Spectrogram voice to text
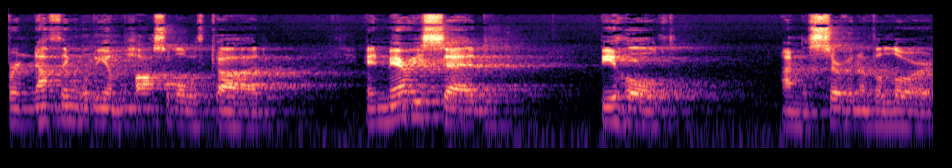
for nothing will be impossible with God. And Mary said, Behold, I'm the servant of the Lord.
